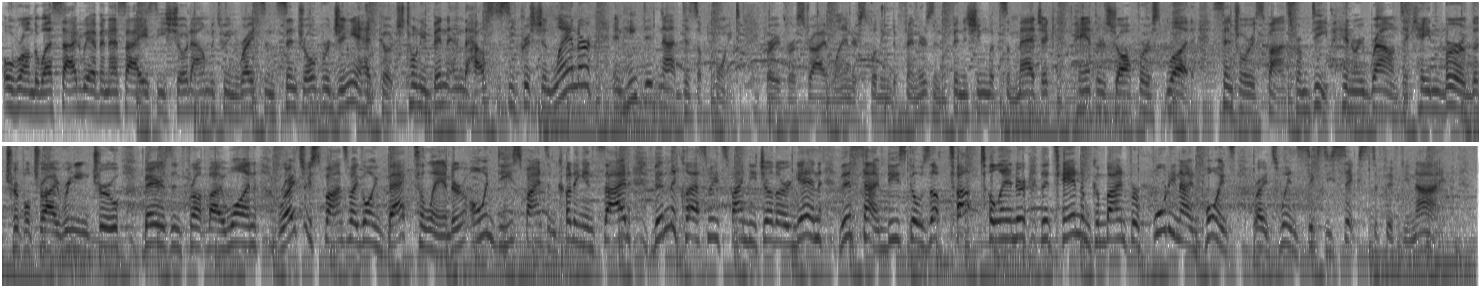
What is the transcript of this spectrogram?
Over on the west side, we have an SIAC showdown between Reitz and Central. Virginia head coach Tony Bennett in the house to see Christian Lander, and he did not disappoint. Very first drive, Lander splitting defenders and finishing with some magic. Panthers draw first blood. Central response from deep. Henry Brown to Caden Bird. The triple try ringing true. Bears in front by one. Reitz responds by going back to Lander. Owen Dees finds him cutting inside. Then the classmates find each other again. This time, Dees goes up top to Lander. The tandem combined for 49 points. Reitz win 66 to 59.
